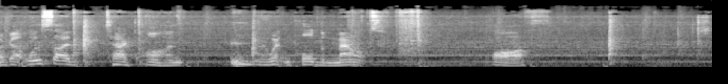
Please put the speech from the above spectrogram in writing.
I've got one side tacked on. I went and pulled the mount off. So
